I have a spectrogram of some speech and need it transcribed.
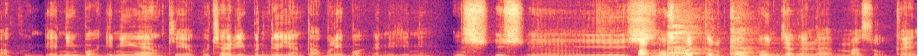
aku dia ni buat gini kan. Okey, aku cari benda yang tak boleh buatkan dia gini. Ish ish. Hmm. Pak membetulkan pun janganlah masukkan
